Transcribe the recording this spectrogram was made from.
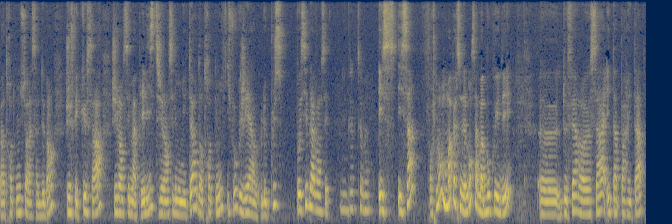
Ben, 30 minutes sur la salle de bain, je fais que ça. J'ai lancé ma playlist, j'ai lancé le minuteur. Dans 30 minutes, il faut que j'ai le plus possible avancé. Exactement. Et, et ça, franchement, moi personnellement, ça m'a beaucoup aidé euh, de faire ça étape par étape.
